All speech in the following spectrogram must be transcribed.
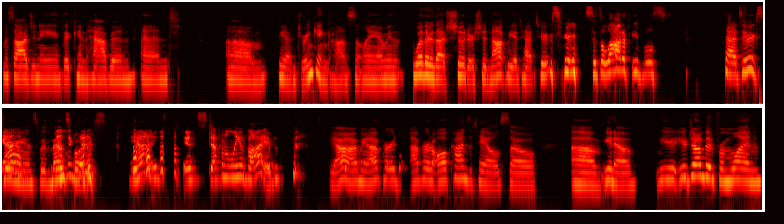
misogyny that can happen and um you know drinking constantly. I mean whether that should or should not be a tattoo experience it's a lot of people's tattoo experience yeah, with men's sports yeah it's, it's definitely a vibe. Yeah i mean i've heard i've heard all kinds of tales so um you know you, you're jumping from one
